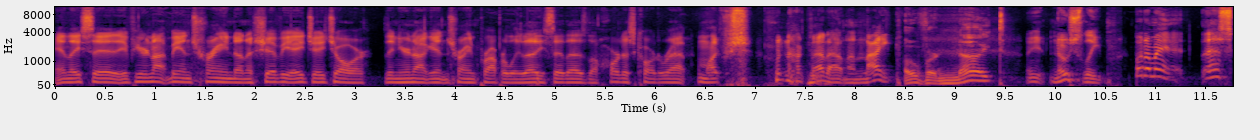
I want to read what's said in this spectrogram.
and they said if you're not being trained on a Chevy HHR, then you're not getting trained properly. They said that is the hardest car to wrap. I'm like, we knocked that out in a night. Overnight. No sleep. But I mean, that's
